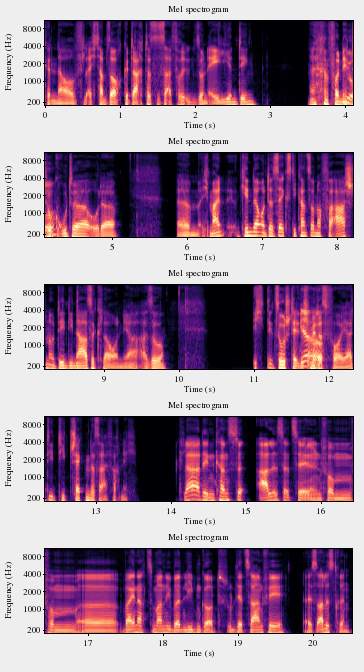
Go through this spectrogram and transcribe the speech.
Genau, vielleicht haben sie auch gedacht, das ist einfach irgend so ein Alien-Ding ne, von den. Togruta oder ähm, ich meine, Kinder unter sechs, die kannst du auch noch verarschen und denen die Nase klauen, ja. Also ich, so stelle ich Ja. mir das vor, ja. Die, die checken das einfach nicht. Klar, denen kannst du alles erzählen. Vom, vom äh, Weihnachtsmann über den lieben Gott und der Zahnfee. Da ist alles drin.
